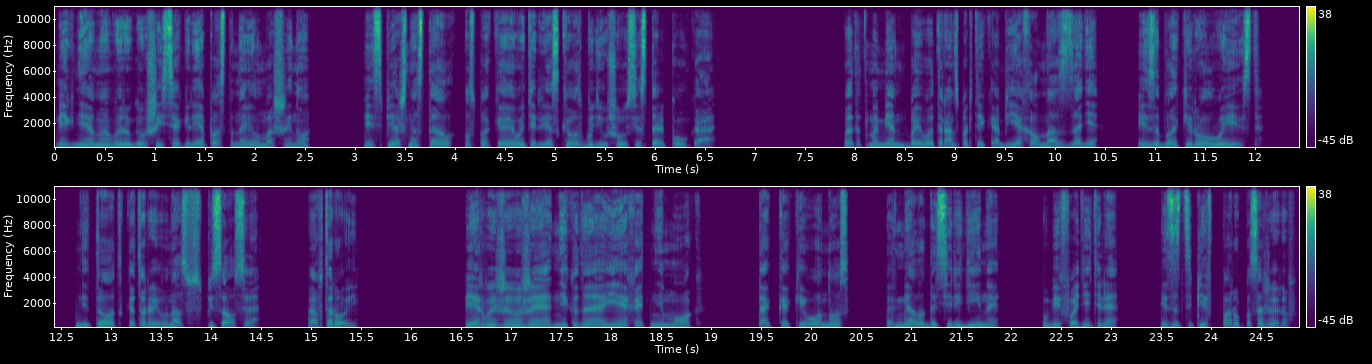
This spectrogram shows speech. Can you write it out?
и гневно выругавшийся Глеб остановил машину и спешно стал успокаивать резко возбудившегося сталь паука. В этот момент боевой транспортик объехал нас сзади и заблокировал выезд. Не тот, который у нас вписался, а второй. Первый же уже никуда ехать не мог, так как его нос вмяло до середины, убив водителя и зацепив пару пассажиров.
